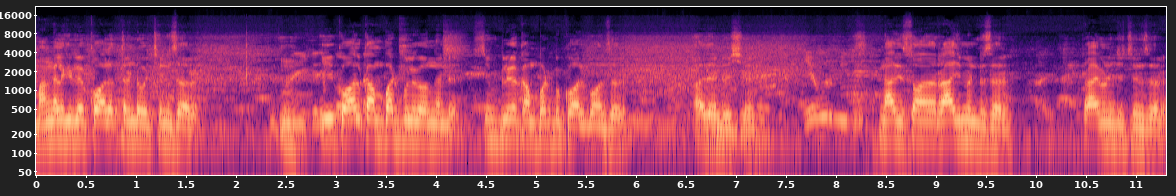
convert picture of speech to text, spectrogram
మంగళగిరిలో కాల్ ఇస్తారంటే వచ్చాను సార్. ఈ కాల్ కంఫర్టబుల్గా ఉందండి. సింపుల్గా కంఫర్టబుల్ కాల్ బాగుంది సార్. అదండి విషయం. నాది రాజమండ్రి సార్. రాజమండ్రి నుంచి వచ్చాను సార్.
